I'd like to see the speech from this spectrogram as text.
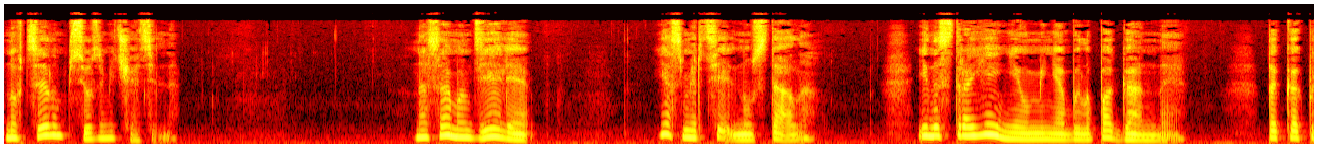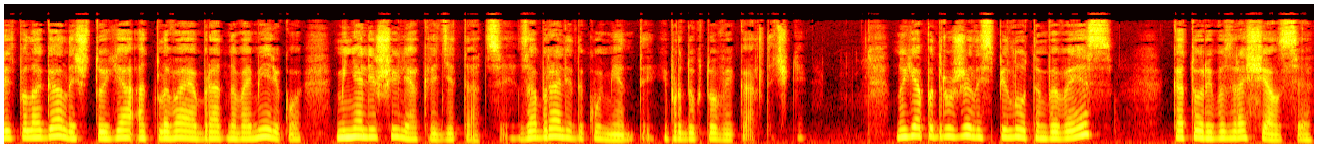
но в целом все замечательно. На самом деле я смертельно устала и настроение у меня было поганое, так как предполагалось, что я, отплывая обратно в Америку, меня лишили аккредитации, забрали документы и продуктовые карточки. Но я подружилась с пилотом ВВС, который возвращался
